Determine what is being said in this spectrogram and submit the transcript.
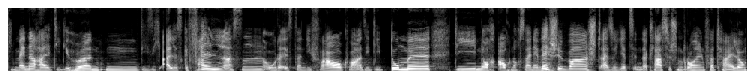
die, Männer halt die Gehörnten, die sich alles gefallen lassen? Oder ist dann die Frau quasi die Dumme, die noch auch noch seine Wäsche wascht, also jetzt in der klassischen Rollenverteilung.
